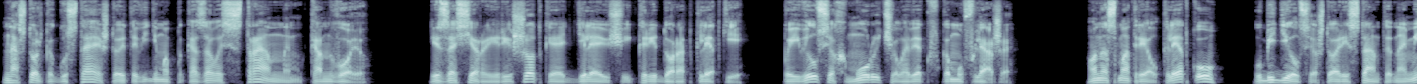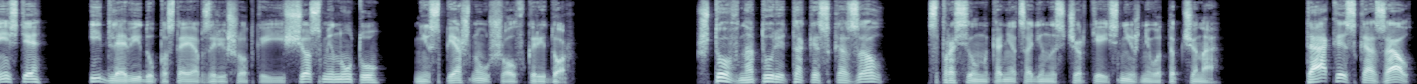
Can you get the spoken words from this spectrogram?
Настолько густая, что это, видимо, показалось странным конвою. Из-за серой решетки, отделяющей коридор от клетки, появился хмурый человек в камуфляже. Он осмотрел клетку, убедился, что арестанты на месте, и, для виду постояв за решеткой еще с минуту, неспешно ушел в коридор. «Что, в натуре так и сказал?» — спросил, наконец, один из чертей с нижнего топчана. «Так и сказал»,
